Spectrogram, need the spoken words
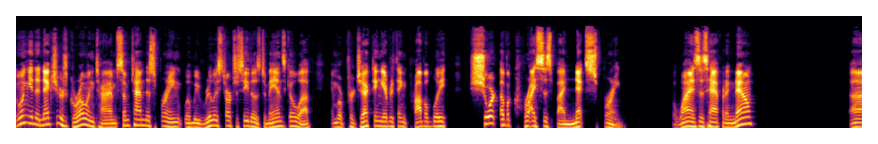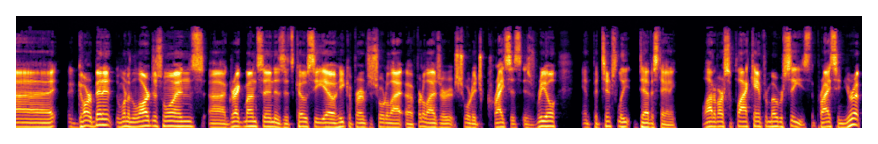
Going into next year's growing time, sometime this spring, when we really start to see those demands go up, and we're projecting everything probably short of a crisis by next spring. But why is this happening now? Uh, Gar Bennett, one of the largest ones, uh, Greg Munson is its co-CEO. He confirms the uh, fertilizer shortage crisis is real and potentially devastating. A lot of our supply came from overseas. The price in Europe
